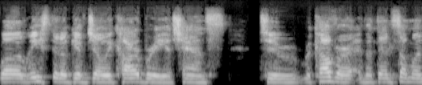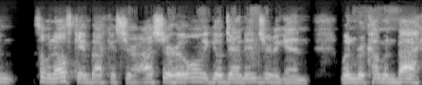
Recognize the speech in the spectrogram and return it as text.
"Well, at least it'll give Joey Carbery a chance to recover. But then someone someone else came back and sure, Asher he'll only go down injured again when we're coming back.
